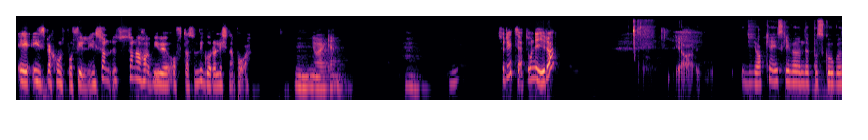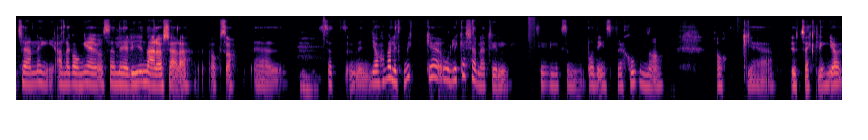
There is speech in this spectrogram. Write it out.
eh, inspirationspåfyllning. Sådana har vi ju ofta som vi går och lyssnar på. Mm, verkligen. Mm. Så det är ett sätt. Och ni då? Ja, jag kan ju skriva under på skog och träning alla gånger och sen är det ju nära och kära också. Eh, mm. Så jag har väldigt mycket olika källor till, till liksom både inspiration och, och eh, utveckling. Jag,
